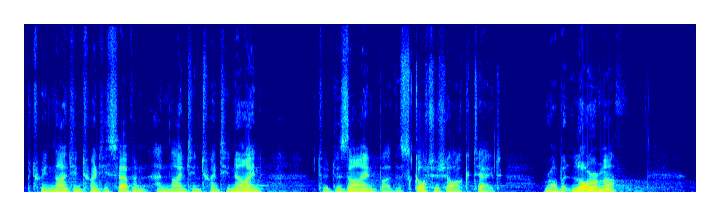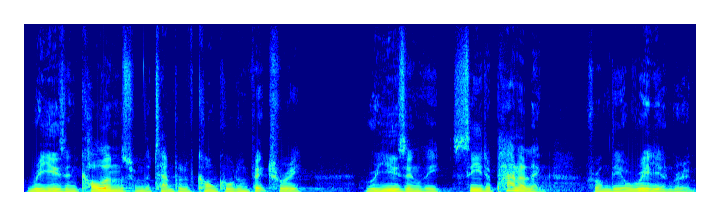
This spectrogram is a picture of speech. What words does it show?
between 1927 and 1929 to designed by the Scottish architect Robert Lorimer, reusing columns from the Temple of Concord and Victory, reusing the cedar panelling from the Aurelian room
